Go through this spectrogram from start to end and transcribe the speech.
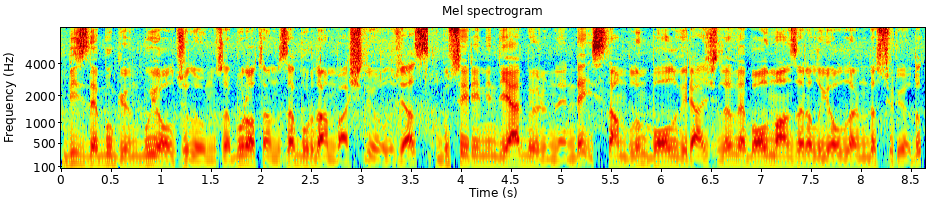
Biz de bugün bu yolculuğumuza, bu rotamıza buradan başlıyor olacağız. Bu serinin diğer bölümlerinde İstanbul'un bol virajlı ve bol manzaralı yollarında sürüyorduk.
